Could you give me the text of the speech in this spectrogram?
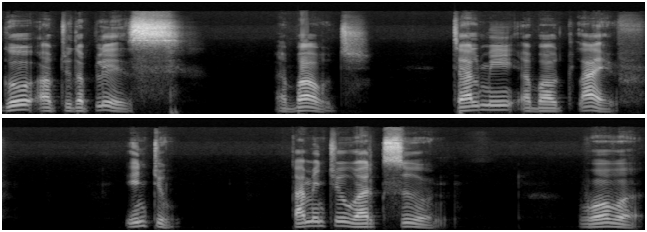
Go up to the place. About. Tell me about life. Into. Come into work soon. Over.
